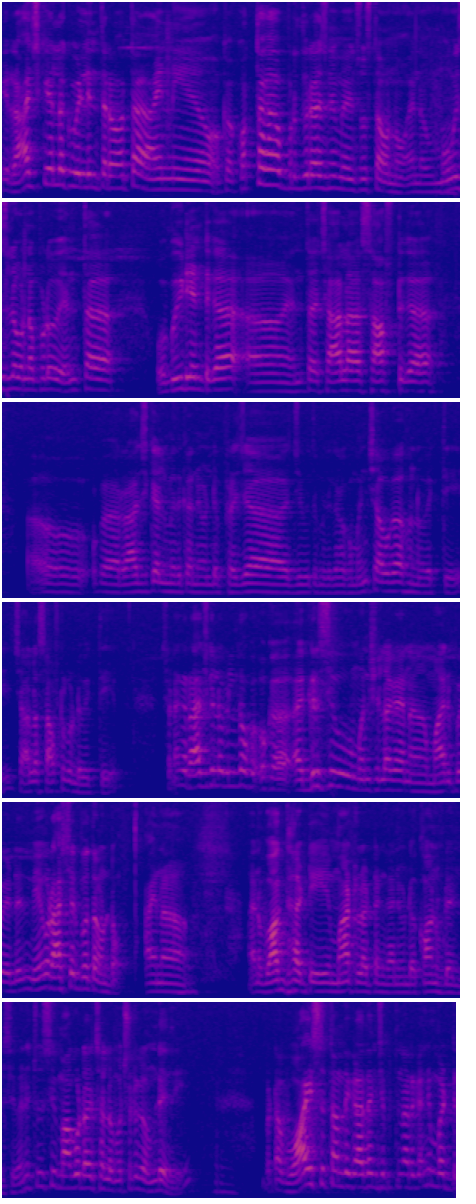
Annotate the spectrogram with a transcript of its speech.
ఈ రాజకీయాల్లోకి వెళ్ళిన తర్వాత ఆయన్ని ఒక కొత్తగా పృథ్వీరాజ్ని మేము చూస్తూ ఉన్నాం. ఆయన మూవీస్లో ఉన్నప్పుడు ఎంత ఒబీడియంట్గా ఎంత చాలా సాఫ్ట్గా ఒక రాజకీయాల మీద కానివ్వండి ప్రజా జీవితం మీద కానీ ఒక మంచి అవగాహన ఉన్న వ్యక్తి చాలా సాఫ్ట్గా ఉండే వ్యక్తి. సడన్గా రాజకీయాల్లోకి వెళ్తే ఒక ఒక అగ్రెసివ్ మనిషిలాగా ఆయన మారిపోయేది మేము కూడా ఆశ్చర్యపోతూ ఉంటాం. ఆయన ఆయన వాగ్దాటి మాట్లాడటం కానివ్వండి కాన్ఫిడెన్స్ ఇవన్నీ చూసి మాకు కూడా చాలా ముచ్చటగా ఉండేది. బట్ ఆ వాయిస్ తనది కాదని చెప్తున్నారు కానీ బట్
